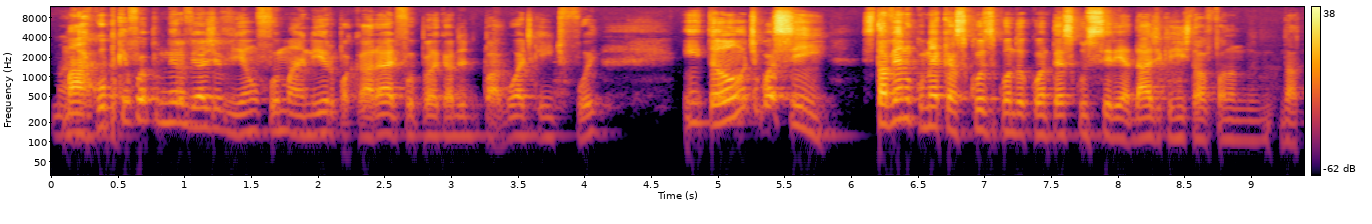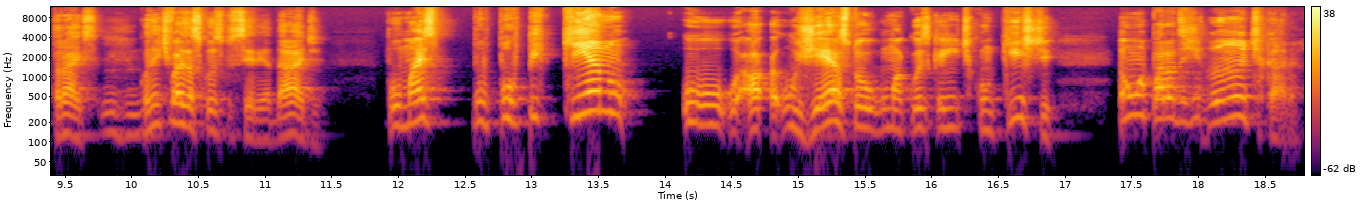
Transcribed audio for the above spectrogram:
Marcou porque foi a primeira viagem de avião, foi maneiro pra caralho, foi pela cara de pagode que a gente foi. Então, tipo assim, você tá vendo como é que as coisas, quando acontecem com seriedade, que a gente tava falando lá atrás, Uhum. quando a gente faz as coisas com seriedade, por mais, por, por pequeno o, o, o gesto ou alguma coisa que a gente conquiste, é uma parada gigante, cara.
